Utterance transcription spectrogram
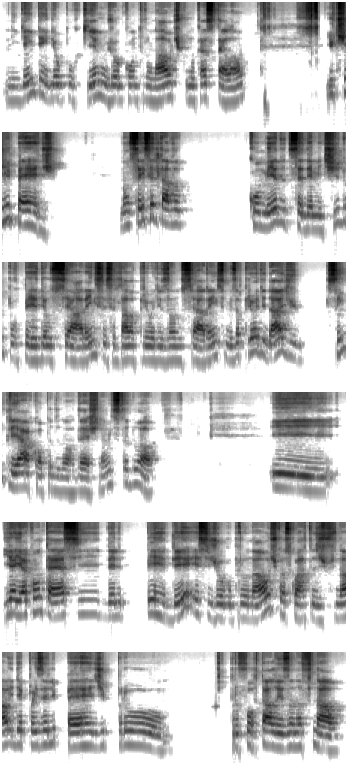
Ninguém entendeu por quê no jogo contra o Náutico, no Castelão. E o time perde. Não sei se ele estava com medo de ser demitido por perder o Cearense, se ele estava priorizando o Cearense, mas a prioridade sempre é a Copa do Nordeste, não estadual. E, e aí acontece dele perder esse jogo para o Náutico, as quartas de final, e depois ele perde para o Fortaleza na final,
